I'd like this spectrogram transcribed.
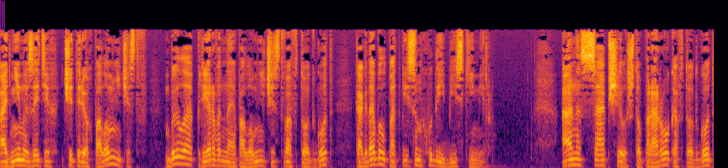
Одним из этих четырех паломничеств было прерванное паломничество в тот год, когда был подписан Худайбийский мир. Анас сообщил, что пророка в тот год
